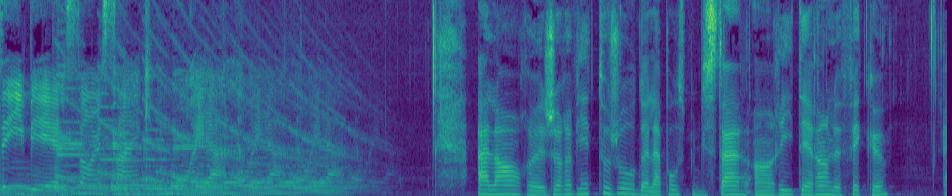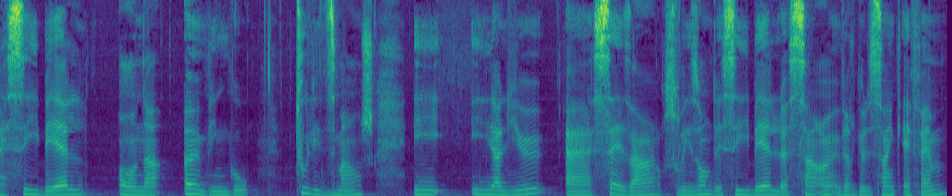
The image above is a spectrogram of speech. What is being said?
CIBL 105 Montréal. Alors, euh, je reviens toujours de la pause publicitaire en réitérant le fait que à CIBL, on a un bingo tous les dimanches et il a lieu à 16 h sur les ondes de CIBL 101,5 FM.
